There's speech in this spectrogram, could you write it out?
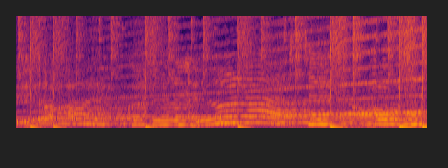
Yeah, I've got an elastic heart.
